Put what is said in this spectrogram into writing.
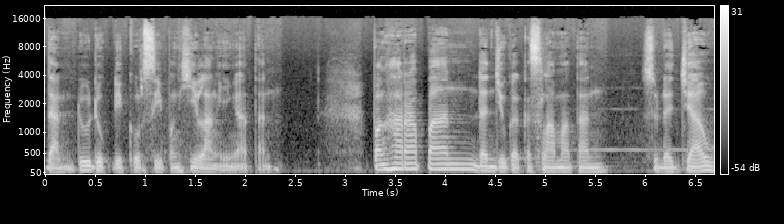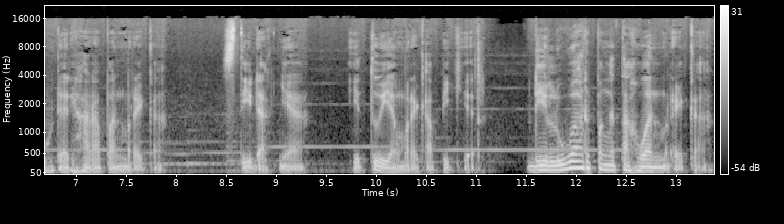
dan duduk di kursi penghilang ingatan. Pengharapan dan juga keselamatan sudah jauh dari harapan mereka. Setidaknya, itu yang mereka pikir. Di luar pengetahuan mereka,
